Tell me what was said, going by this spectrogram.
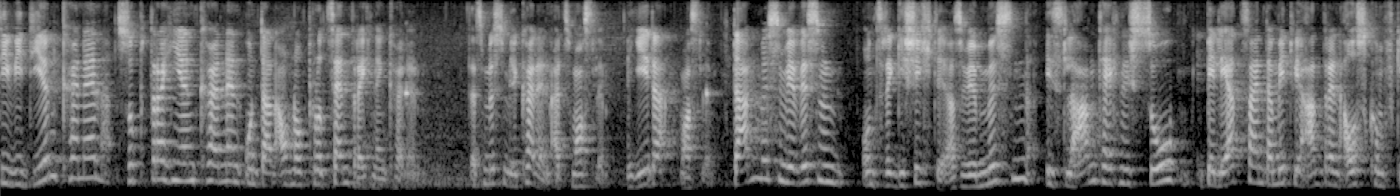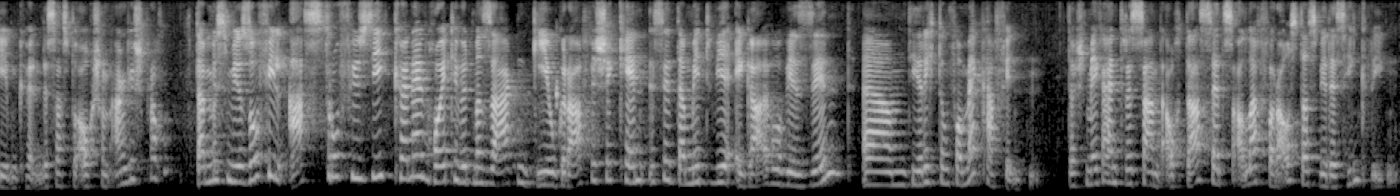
dividieren können, subtrahieren können und dann auch noch Prozent rechnen können. Das müssen wir können als Moslem. Jeder Moslem. Dann müssen wir wissen unsere Geschichte. Also wir müssen islamtechnisch so belehrt sein, damit wir anderen Auskunft geben können. Das hast du auch schon angesprochen. Dann müssen wir so viel Astrophysik können. Heute würde man sagen geografische Kenntnisse, damit wir, egal wo wir sind, ähm, die Richtung von Mekka finden. Das ist mega interessant. Auch das setzt Allah voraus, dass wir das hinkriegen.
